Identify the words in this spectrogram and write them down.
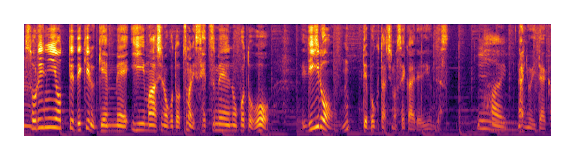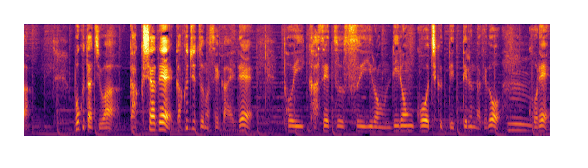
それによってできる言明言い回しのことつまり説明のことを理論って僕たちの世界で言うんです、はい、何を言いたいか。僕たちは学者で学術の世界で問い仮説推論理論構築って言ってるんだけど、うん、これ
